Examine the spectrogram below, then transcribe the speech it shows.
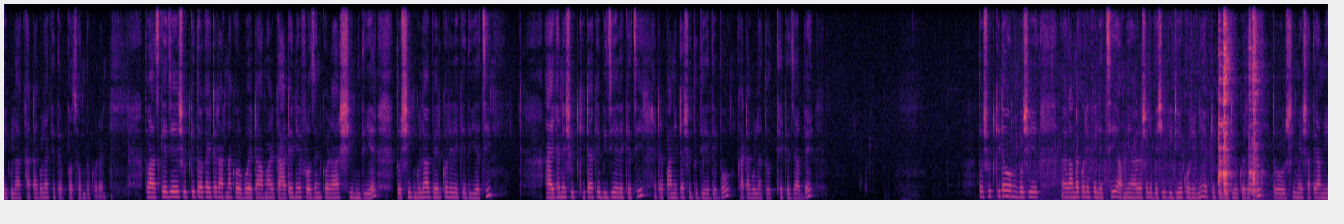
এইগুলা খাটাগুলা খেতে পছন্দ করেন। তো আজকে যে শুটকি তরকারিটা রান্না করব, এটা আমার গার্ডেনে ফ্রোজেন করা শিম দিয়ে। তো শিমগুলা বের করে রেখে দিয়েছি। আর এখানে শুটকিটাকে ভিজিয়ে রেখেছি। এটার পানিটা শুধু দিয়ে দেব। কাটাগুলা তো থেকে যাবে। তো শুটকিটাও আমি বসিয়ে রান্না করে ফেলেছি। আমি আর আসলে বেশি ভিডিও করিনি, একটু একটু ভিডিও করেছি। তো শিমের সাথে আমি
